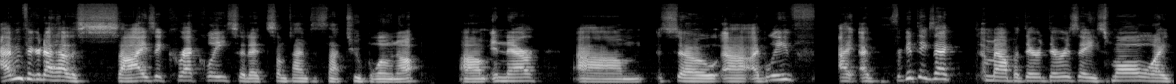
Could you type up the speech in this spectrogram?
I haven't figured out how to size it correctly so that sometimes it's not too blown up um, in there. Um, so uh, I believe I, I forget the exact amount, but there there is a small like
